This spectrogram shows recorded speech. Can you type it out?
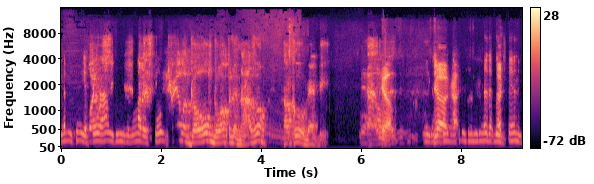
Let me tell you, four hours into the water, trail of gold go up in the nozzle. How cool would that be? yeah. Yeah. it- Yeah, four hours over there that we I- spend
